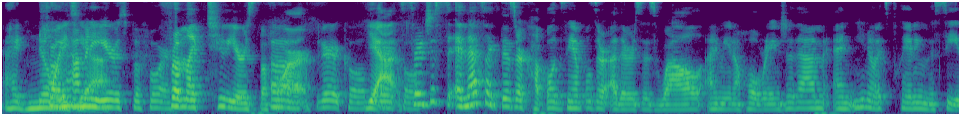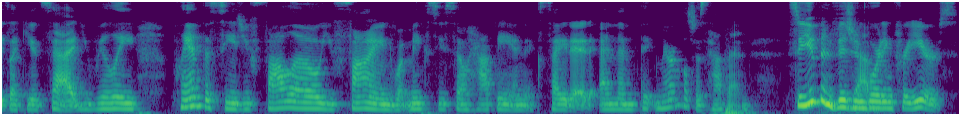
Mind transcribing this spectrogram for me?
I had no From idea. how many years before? From like two years oh, before. Oh, very cool. Yeah. Very cool. So just, and that's like, those are a couple examples or others as well. I mean, a whole range of them. And, you know, it's planting the seeds, like you had said. You really plant the seeds, you follow, you find what makes you so happy and excited. And then the miracles just happen. so you've been vision boarding for years.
